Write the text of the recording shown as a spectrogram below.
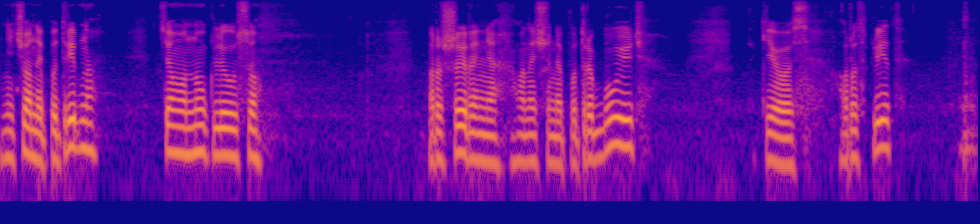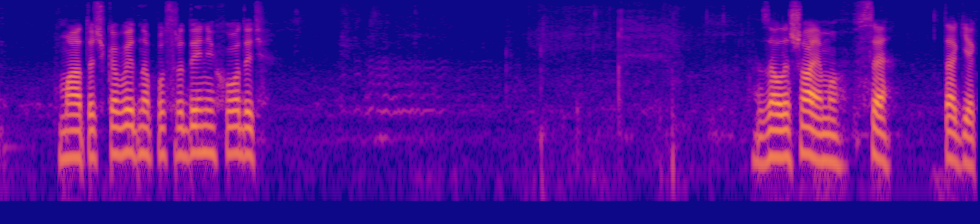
нічого не потрібно цьому нуклеусу. Розширення вони ще не потребують. Такий ось розпліт. Маточка видно посередині ходить. Залишаємо все так, як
